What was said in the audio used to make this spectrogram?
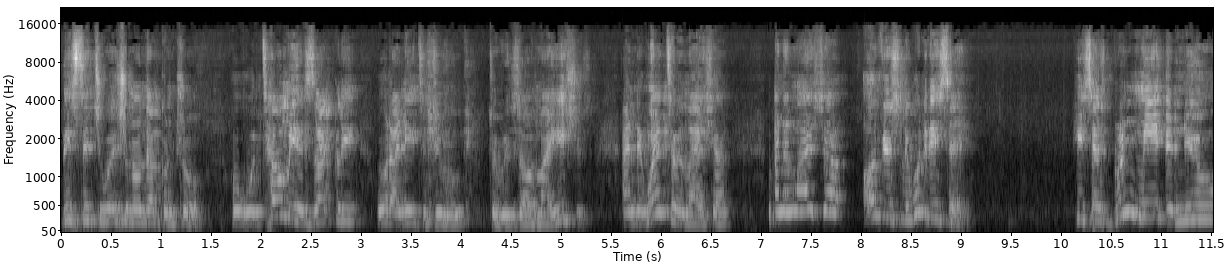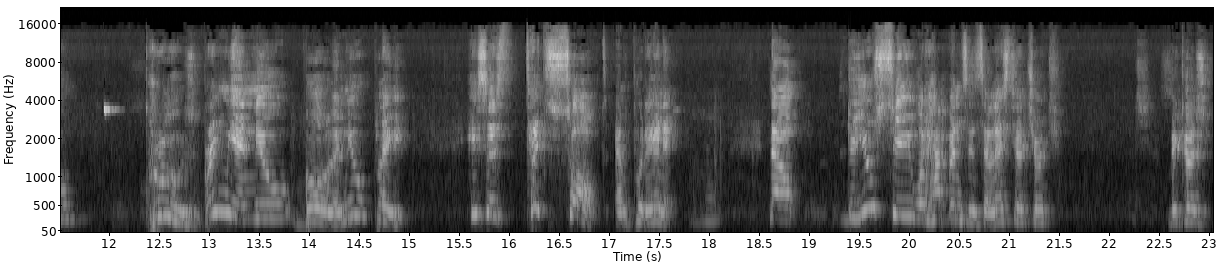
this situation under control, who will tell me exactly what I need to do to resolve my issues. And they went to Elisha, and Elisha, obviously, what did he say? He says, Bring me a new cruse, bring me a new bowl, a new plate. He says, Take salt and put in it. Now, do you see what happens in Celestial Church? Because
